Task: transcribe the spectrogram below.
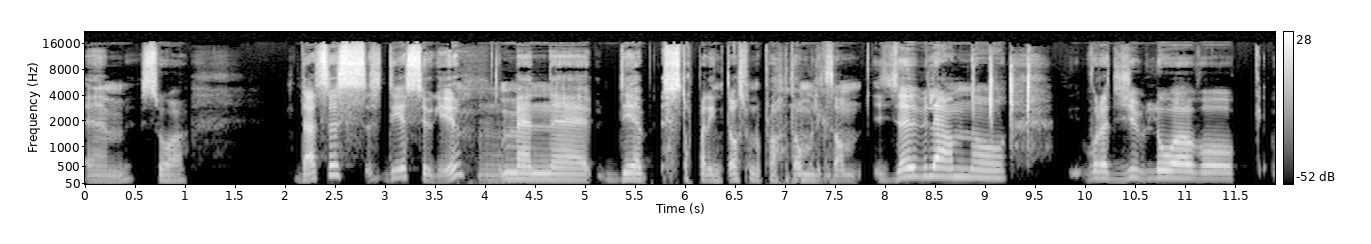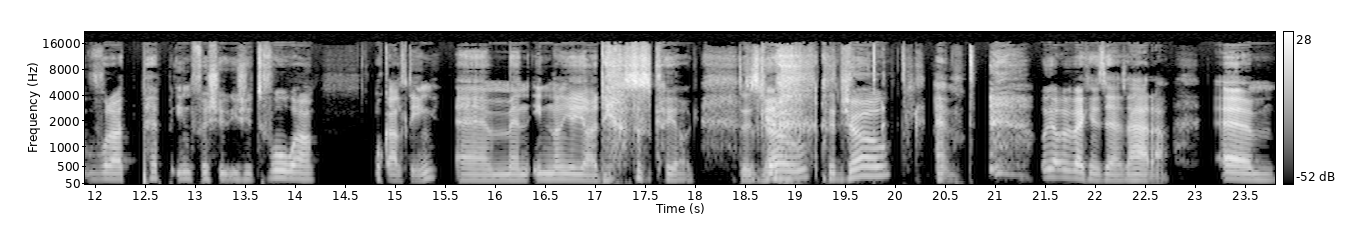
Ehm, så that's a, det suger ju. Mm. Men eh, det stoppar inte oss från att prata om liksom, julen och vårt jullov och vårt pepp inför 2022 och allting. Eh, men innan jag gör det så ska jag... The så ska jag- joke, the joke. Och jag vill verkligen säga så här. ehm,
